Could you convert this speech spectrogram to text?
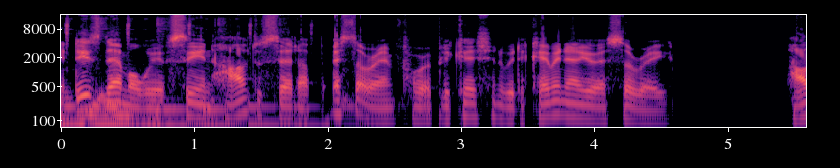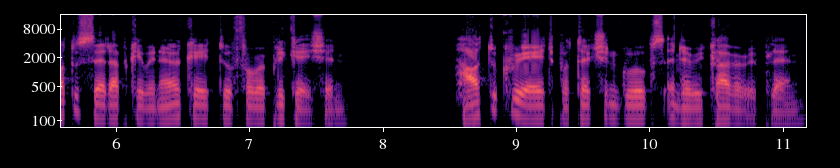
In this demo we have seen how to set up SRM for replication with the Kaminario SRA, how to set up Kaminario K2 for replication, how to create protection groups and a recovery plan,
